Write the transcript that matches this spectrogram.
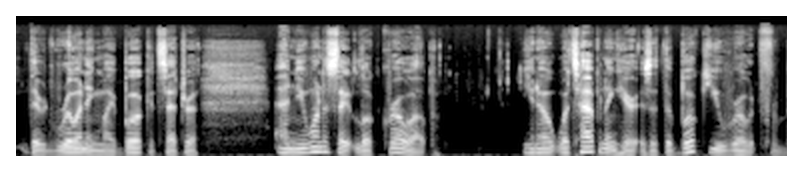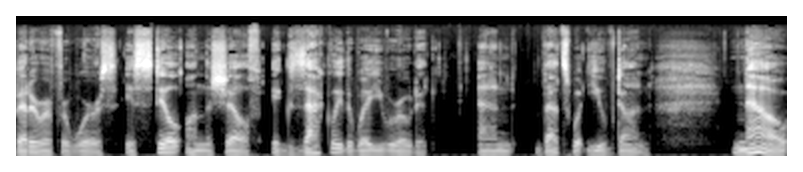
they're ruining my book, etc. And you want to say, look, grow up. You know, what's happening here is that the book you wrote, for better or for worse, is still on the shelf exactly the way you wrote it. And that's what you've done. Now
